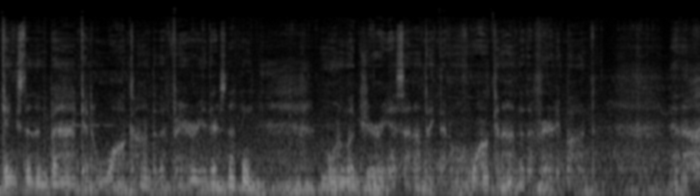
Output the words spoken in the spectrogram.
Kingston and back and walk onto the ferry. There's nothing more luxurious, I don't think, than walking onto the ferry boat. You know,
